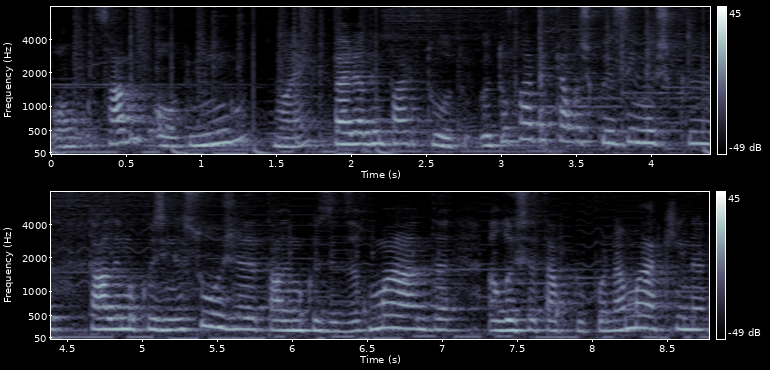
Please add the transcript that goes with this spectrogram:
ou sábado ou domingo, não é? Para limpar tudo. Eu estou a falar daquelas coisinhas que está ali uma coisinha suja, está ali uma coisa desarrumada, a louça está por pôr na máquina.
